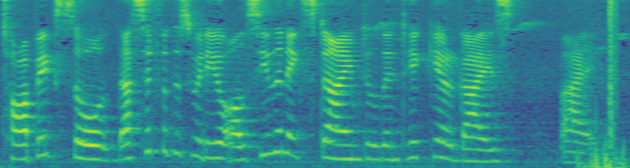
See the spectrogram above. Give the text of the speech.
topics. So that's it for this video. I'll see you the next time. Till then, take care guys. Bye.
